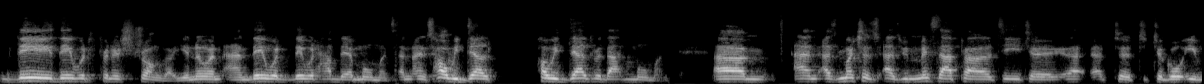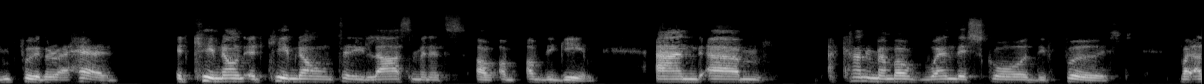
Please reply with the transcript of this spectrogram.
they they would finish stronger, you know, and, and they would they would have their moments, and, and it's how we dealt how we dealt with that moment. Um, and as much as, as we missed that penalty to, uh, to, to to go even further ahead, it came down it came down to the last minutes of, of, of the game, and um, I can't remember when they scored the first, but I,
